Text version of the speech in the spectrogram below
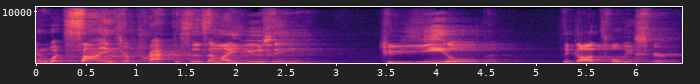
And what signs or practices am I using to yield to God's Holy Spirit?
